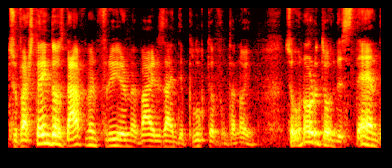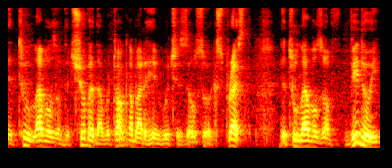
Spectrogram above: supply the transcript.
zu verstehen das darf man früher mehr sein, die Plukta von Tanoim. So in order to understand the two levels of the tshuva that we're talking about here, which is also expressed, the two levels of vidui,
